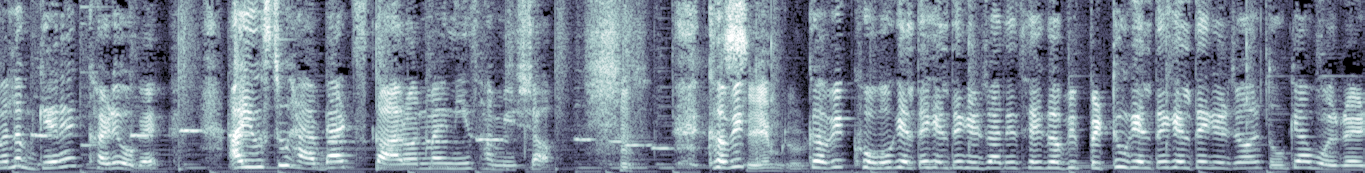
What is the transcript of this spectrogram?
मतलब गिरे खड़े हो गए। I used to have that scar on my knees हमेशा। कभी कभी खो खो खेलते खेलते गिर जाते थे कभी पिट्ठू खेलते खेलते गिर जाओ और तू क्या बोल रहे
